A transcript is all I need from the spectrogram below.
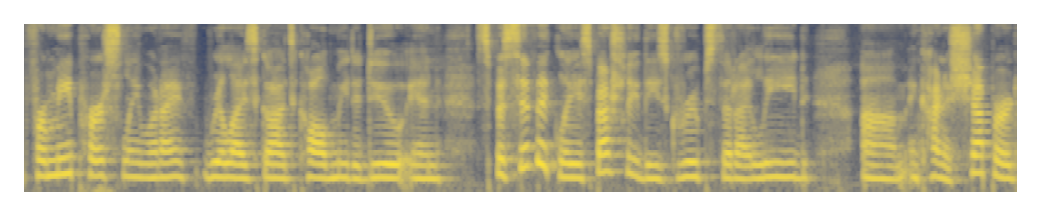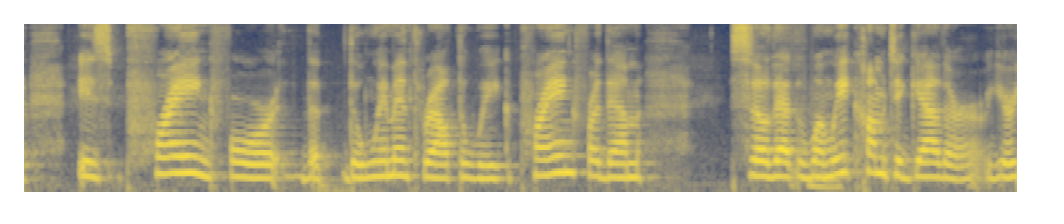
for me personally, what I've realized God's called me to do in specifically, especially these groups that I lead um, and kind of shepherd, is praying for the the women throughout the week, praying for them so that when we come together, your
